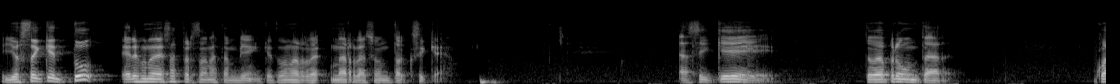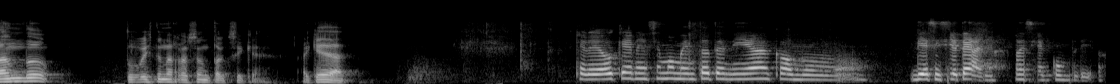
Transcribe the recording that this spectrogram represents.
Y yo sé que tú eres una de esas personas también, que tuvo una, re- una relación tóxica. Así que te voy a preguntar, ¿cuándo tuviste una relación tóxica? ¿A qué edad? Creo que en ese momento tenía como 17 años recién cumplidos.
